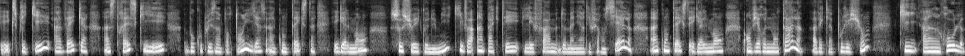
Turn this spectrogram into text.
expliqué, avec un stress qui est beaucoup plus important. Il y a un contexte également socio-économique qui va impacter les femmes de manière différentielle, un contexte également environnemental avec la pollution qui a un rôle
